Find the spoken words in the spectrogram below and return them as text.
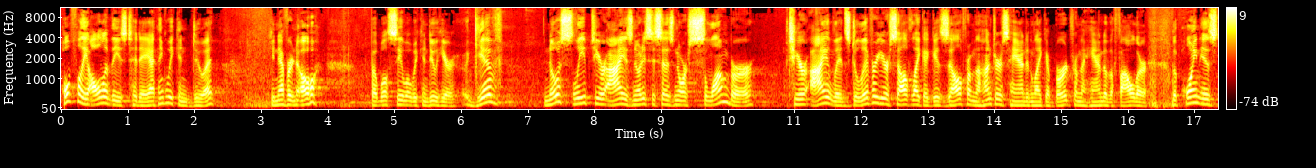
hopefully all of these today. I think we can do it. You never know, but we'll see what we can do here. Give no sleep to your eyes. Notice it says, nor slumber to your eyelids. Deliver yourself like a gazelle from the hunter's hand and like a bird from the hand of the fowler. The point is,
